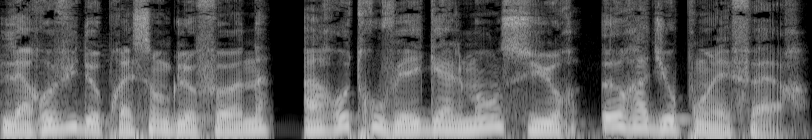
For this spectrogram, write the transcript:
la revue de presse anglophone, à retrouver également sur euradio.fr.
